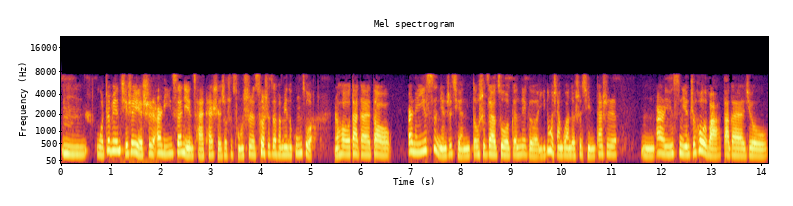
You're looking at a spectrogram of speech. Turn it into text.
嗯，我这边其实也是二零一三年才开始就是从事测试这方面的工作，然后大概到二零一四年之前都是在做跟那个移动相关的事情，但是嗯，二零一四年之后吧，大概就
